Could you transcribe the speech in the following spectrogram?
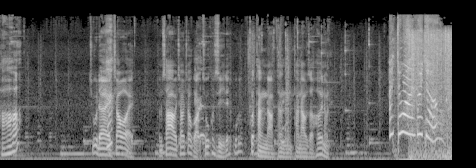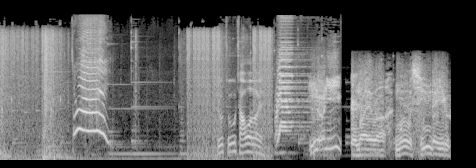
Hả? Chú đây, Hả? cháu ơi. Làm sao cháu cháu gọi chú có gì đấy? Ui, có thằng nào thằng thằng nào dở hơi nào này? Ê, chú ơi, coi chừng. Chú ơi. Chú chú cháu ơi. NANI? お前はもう死んでいる。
